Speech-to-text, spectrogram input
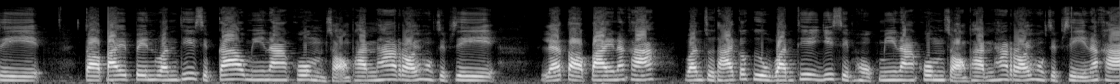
2564 ต่อไปเป็นวันที่ 19 มีนาคม 2564 และต่อไปนะคะ วันสุดท้ายก็คือวันที่ 26 มีนาคม 2564 นะคะ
